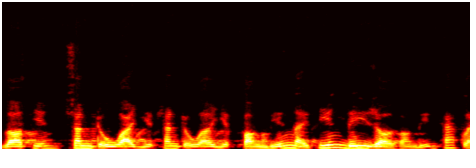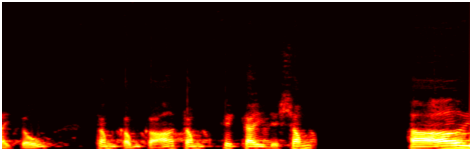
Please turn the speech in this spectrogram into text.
lo tiếng. Sanh trụ hoại diệt, sanh trụ hoại diệt. Phần điển này tiếng đi rồi, phần điển khác lại trụ. Trong cọng cỏ, trong cái cây để sống. Hà ơi,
